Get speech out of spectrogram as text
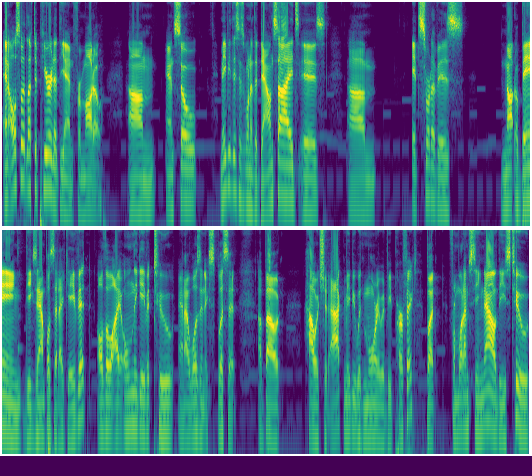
and also it left a period at the end for motto. Um, and so maybe this is one of the downsides is um, it sort of is not obeying the examples that I gave it, although I only gave it two and I wasn't explicit about how it should act. Maybe with more it would be perfect, but from what I'm seeing now, these two,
